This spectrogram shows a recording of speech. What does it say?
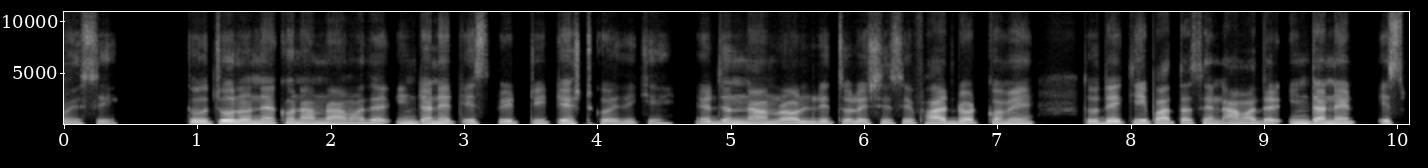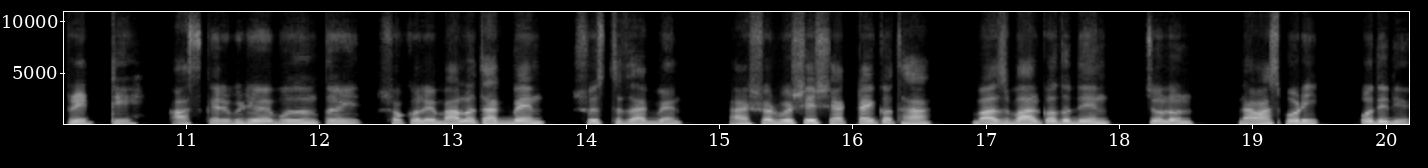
হয়েছি। তো চলুন এখন আমরা আমাদের ইন্টারনেট স্পিডটি টেস্ট করে দেখি। এর জন্য আমরা অলরেডি চলে এসেছি ফায়ার ডট কমে তো দেখতেই পারতেছেন আমাদের ইন্টারনেট স্পিডটি আজকের ভিডিও পর্যন্তই। সকলে ভালো থাকবেন, সুস্থ থাকবেন। আর সর্বশেষ একটাই কথা, বাঁচবার কতদিন? চলুন, নামাজ পড়ি প্রতিদিন।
